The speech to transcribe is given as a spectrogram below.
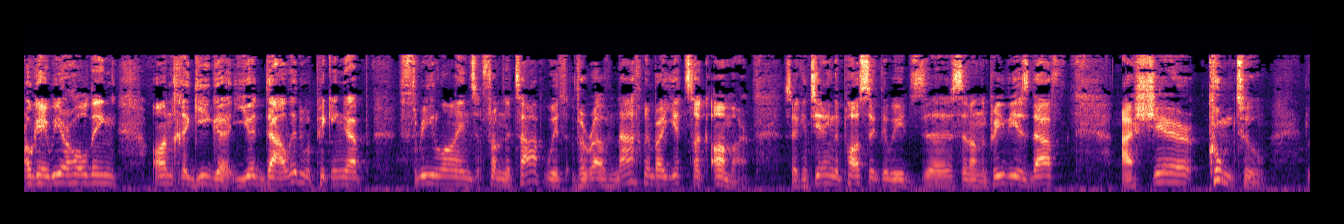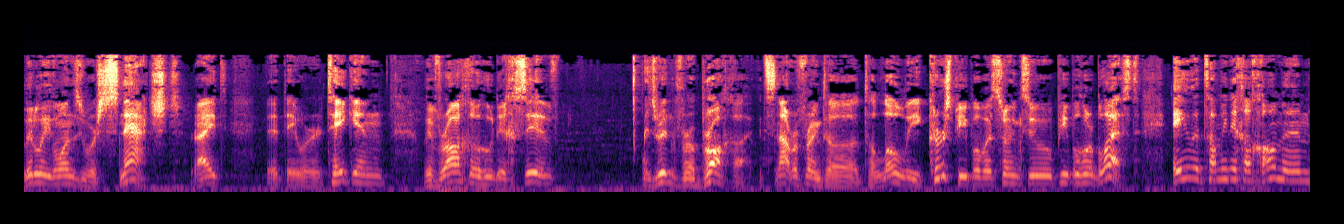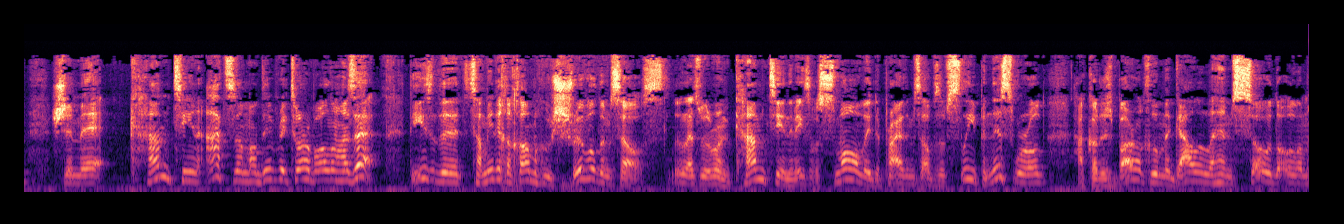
Okay, we are holding on Chagiga Yud Dalid. We're picking up three lines from the top with Verav Nachman Bar Yitzchak Amar. So continuing the pasuk that we uh, said on the previous daf, Asher Kumtu, literally the ones who were snatched, right? That they were taken. Livracha Hu Dichsiv. It's written for a bracha. It's not referring to, to lowly cursed people, but it's referring to people who are blessed. Eile Talmidei Chachamim kamtin atzam al divrei Torah ba'olam hazeh. These are the Talmidei Chacham who shrivel themselves. That's what the word kamtin. They make themselves small. They deprive themselves of sleep in this world. Hakadosh Baruch Hu megala lehem so the olam.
